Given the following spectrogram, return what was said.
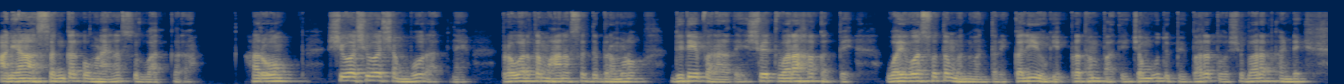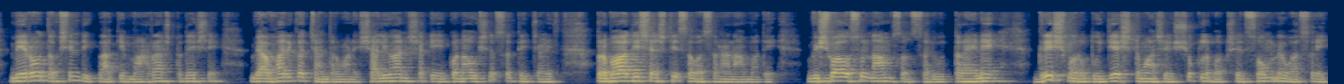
आणि हा संकल्प म्हणायला सुरुवात करा. हर ओम. शिव शिव शंभो रात्ने प्रवर्त मानसद्य ब्रह्मणो. द्वितीय परार्थे श्वेतवराह कल्पे वैवस्वत मन्वंतरे कलियुगे. प्रथम पाती. जम्बूद्वीपे भरतवर्ष भरतखंडे. मेरो दक्षिण दिग्भागे. महाराष्ट्र देशे. व्यावहारिक चांद्रमाने शालिवान शके. एकोणावीसशे सत्तेचाळीस. प्रभादी षष्टी सहस्रानामध्ये विश्वावसु नाम संवत्सरी उत्तरायणे. ग्रीष्म ऋतू ज्येष्ठ मासे. शुक्ल पक्षे. सौम्य वासरे.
